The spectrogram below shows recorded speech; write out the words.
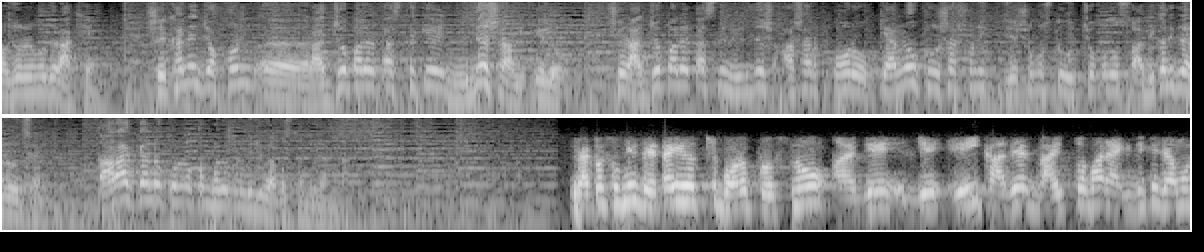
নজরের মধ্যে রাখেন। সেখানে যখন রাজ্যপালের কাছ থেকে নির্দেশ এলো, সে রাজ্যপালের কাছ থেকে নির্দেশ আসার পরও কেন প্রশাসনিক যে সমস্ত উচ্চপদস্থ আধিকারিকরা রয়েছেন, তারা কেন কোনো রকম ভাবে কোনো কিছু ব্যবস্থা নিলেন না? দেখো সুমিত, এটাই হচ্ছে বড় প্রশ্ন যে যে এই কাজের দায়িত্বভার একদিকে যেমন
